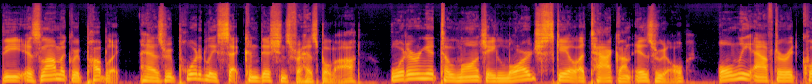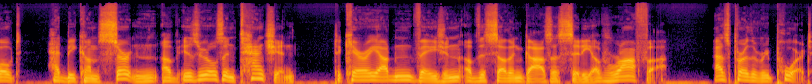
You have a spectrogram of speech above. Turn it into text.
The Islamic Republic has reportedly set conditions for Hezbollah, ordering it to launch a large scale attack on Israel only after it, quote, had become certain of Israel's intention to carry out an invasion of the southern Gaza city of Rafah. As per the report,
